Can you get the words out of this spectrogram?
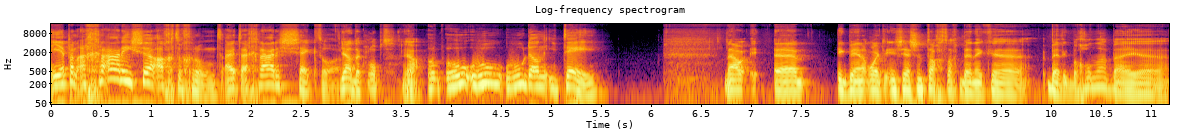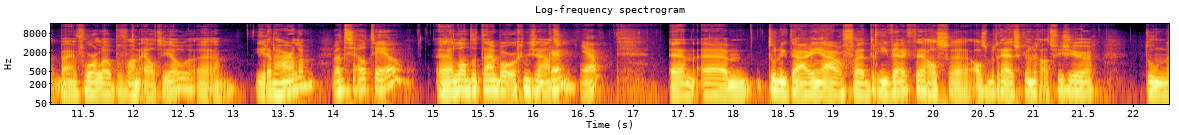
Je hebt een agrarische achtergrond. Uit de agrarische sector. ja, dat klopt. Ja. Hoe, hoe, hoe, hoe dan IT? Nou, eh, ik ben ooit in 86 ben ik, eh, ben ik begonnen bij, eh, bij een voorloper van LTO eh, hier in Haarlem. Wat is LTO? land- en tuinbouworganisatie. Ja. En ehm, toen ik daar een jaar of drie werkte als, als bedrijfskundig adviseur, toen,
